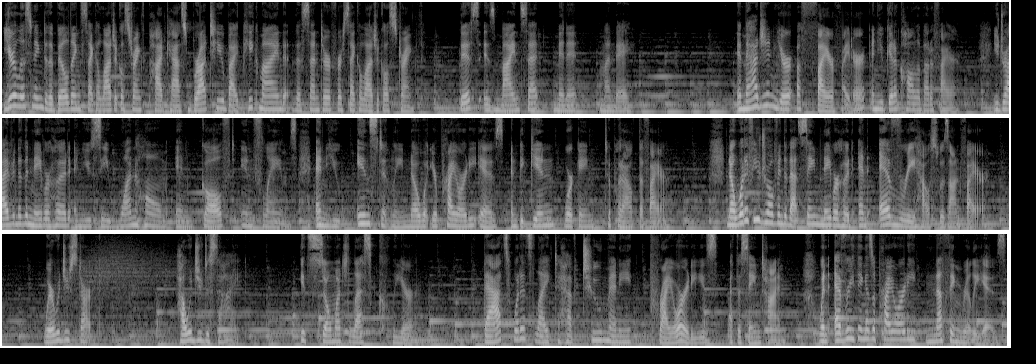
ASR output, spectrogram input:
You're listening to the Building Psychological Strength podcast brought to you by Peak Mind, the Center for Psychological Strength. This is Mindset Minute Monday. Imagine you're a firefighter and you get a call about a fire. You drive into the neighborhood and you see one home engulfed in flames, and you instantly know what your priority is and begin working to put out the fire. Now, what if you drove into that same neighborhood and every house was on fire? Where would you start? How would you decide? It's so much less clear. That's what it's like to have too many priorities at the same time. When everything is a priority, nothing really is.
